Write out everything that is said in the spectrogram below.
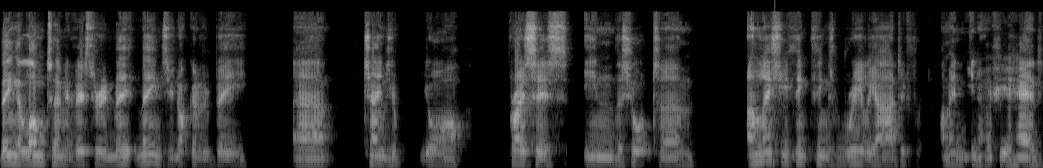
being a long term investor in me, means you're not going to be uh, change your your process in the short term unless you think things really are different. I mean, you know, if you had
